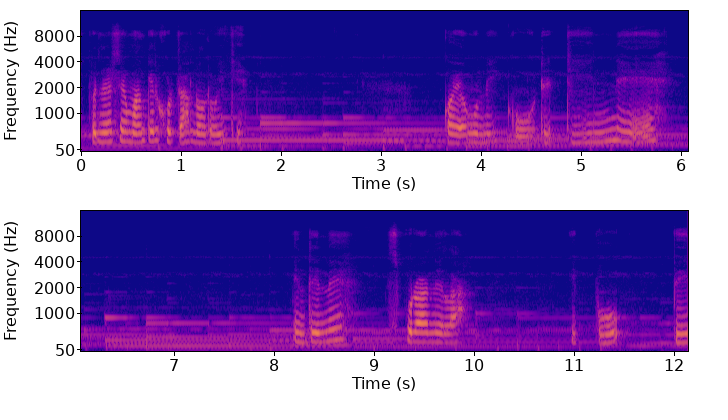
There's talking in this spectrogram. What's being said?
Sebenarnya sih mangkir kudah loro iki. Kaya ngono iku dadi ne intine sepurane lah. Ibu bi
